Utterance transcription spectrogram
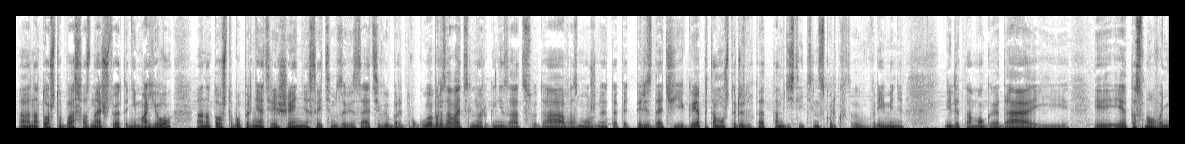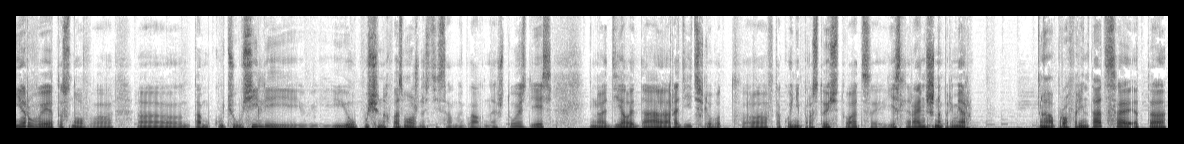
а, на то, чтобы осознать, что это не мое, а, на то, чтобы принять решение с этим завязать и выбрать другую образовательную организацию, да, а возможно это опять пересдача ЕГЭ, потому что результат там действительно сколько времени, или там ОГЭ, да, и, и, и это снова нервы, это снова э, там куча усилий и, и упущенных возможностей, самое главное. Что здесь делать, да, родителю вот э, в такой непростой ситуации? Если раньше, например, а, профориентация это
